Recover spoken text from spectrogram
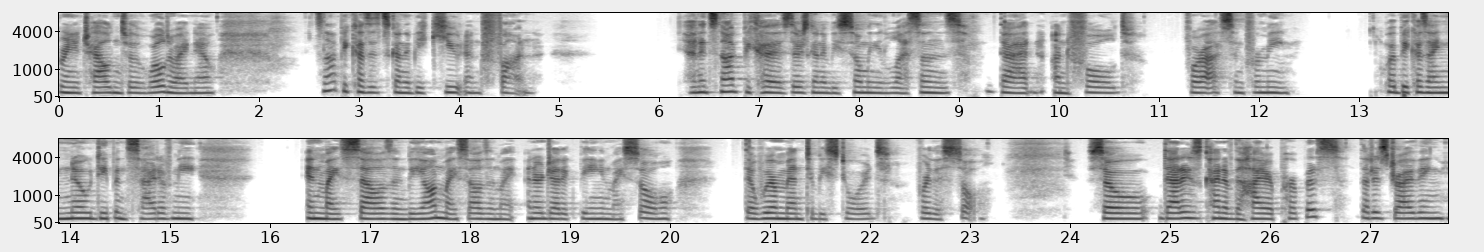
bring a child into the world right now it's not because it's going to be cute and fun and it's not because there's going to be so many lessons that unfold for us and for me but because i know deep inside of me in my cells and beyond my cells and my energetic being in my soul that we're meant to be stewards for this soul so that is kind of the higher purpose that is driving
